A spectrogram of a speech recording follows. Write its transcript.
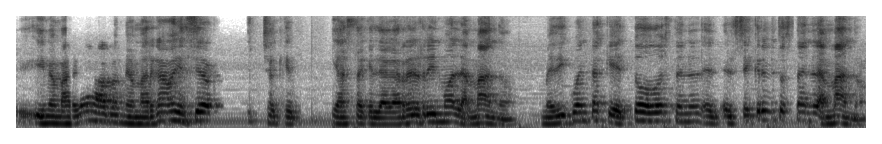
y me amargaba pues me amargaba y decía que y hasta que le agarré el ritmo a la mano. Me di cuenta que todo está en el, el, secreto está en la mano.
